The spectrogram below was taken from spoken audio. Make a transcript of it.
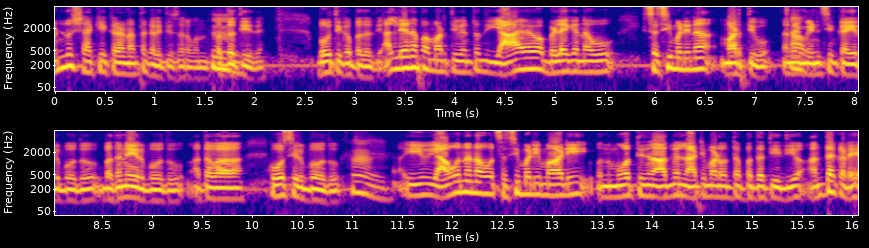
ಮಣ್ಣು ಶಾಖೀಕರಣ ಅಂತ ಕರಿತೀವಿ ಸರ್ ಒಂದು ಪದ್ಧತಿ ಇದೆ. ಭೌತಿಕ ಪದ್ಧತಿ. ಅಲ್ಲಿ ಏನಪ್ಪಾ ಮಾಡ್ತೀವಿ ಅಂತಂದ್ರೆ ಯಾವ್ಯಾವ ಬೆಳೆಗೆ ನಾವು ಸಸಿ ಮಡಿನ ಮಾಡ್ತೀವೋ ಅಂದ್ರೆ ಮೆಣಸಿನಕಾಯಿ ಇರ್ಬೋದು ಬದನೆ ಇರ್ಬೋದು ಅಥವಾ ಕೋಸ್ ಇರ್ಬೋದು ಈ ಯಾವನ್ನ ನಾವು ಸಸಿ ಮಡಿ ಮಾಡಿ ಒಂದು ಮೂವತ್ತು ದಿನ ಆದ್ಮೇಲೆ ನಾಟಿ ಮಾಡುವಂತ ಪದ್ಧತಿ ಇದೆಯೋ ಅಂತ ಕಡೆ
